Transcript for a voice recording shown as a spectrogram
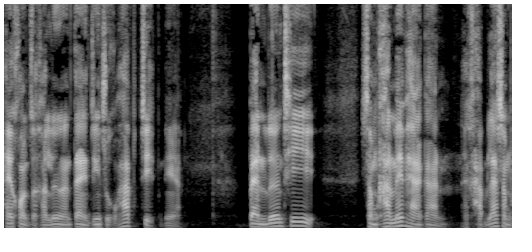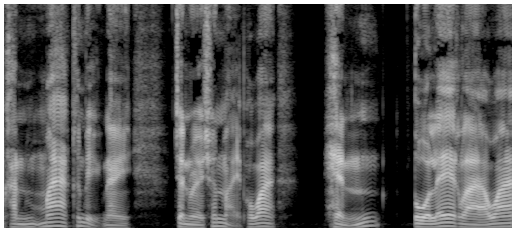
ให้ความสำคัญเรื่องนั้นแต่จริงสุขภาพจิตเนี่ยเป็นเรื่องที่สำคัญไม่แพ้กันนะครับและสำคัญมากขึ้นไปอีกใน generation ใหม่ เพราะว่าเห็นตัวเลขแล้วว่า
